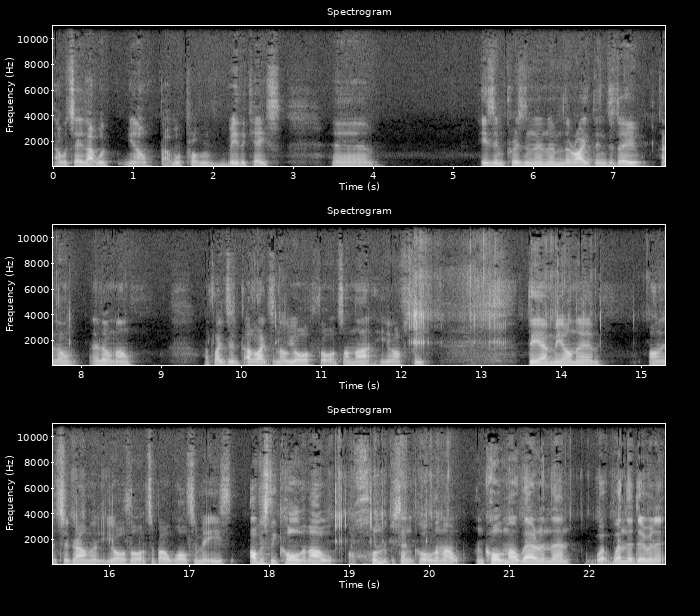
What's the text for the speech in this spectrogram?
I would say that would you know that would probably be the case. Um, is imprisoning them the right thing to do? I don't I don't know. I'd like to I'd like to know your thoughts on that. You obviously DM me on um, on Instagram your thoughts about Walter Mitty's. Obviously, call them out. hundred percent, call them out and call them out there and then when they're doing it.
